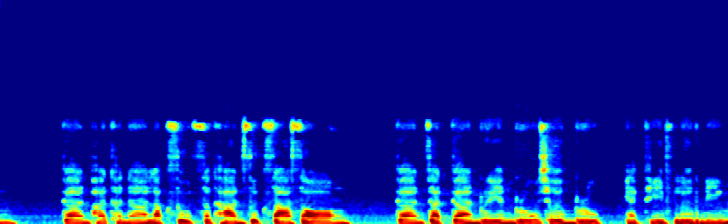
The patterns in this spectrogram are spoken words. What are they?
1. การพัฒนาหลักสูตรสถานศึกษา 2. การจัดการเรียนรู้เชิงรุก Active Learning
